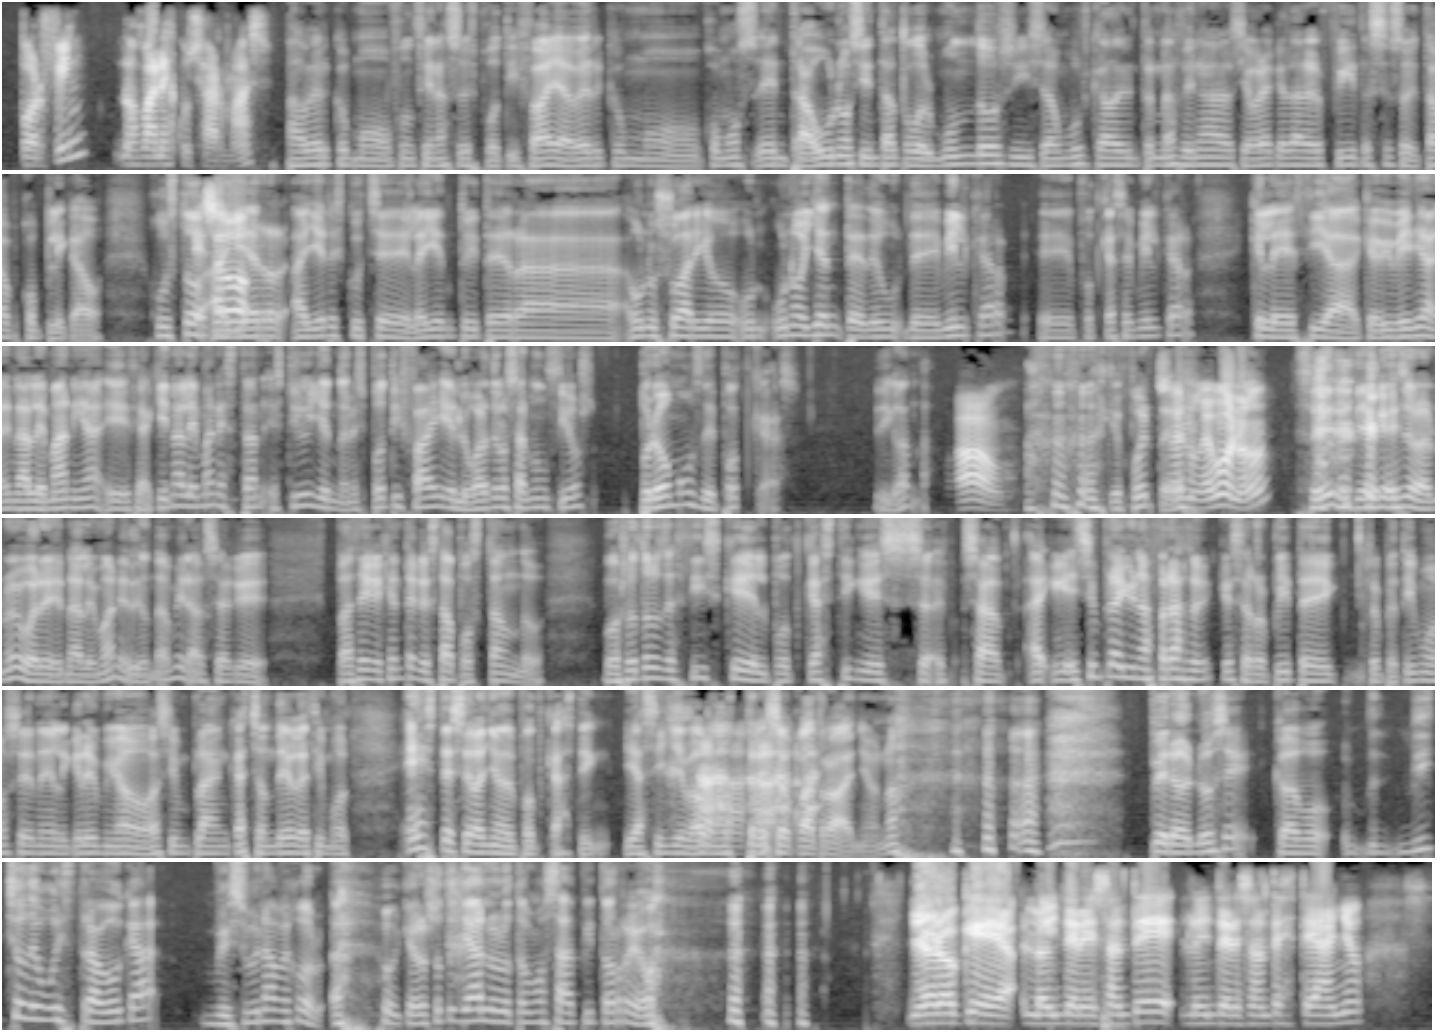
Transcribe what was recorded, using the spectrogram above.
por fin nos van a escuchar más. A ver cómo funciona su Spotify, a ver cómo, cómo entra uno, si entra todo el mundo, si se ha un buscador internacional, si habrá que dar el feed, eso está complicado. Justo Eso- ayer ayer escuché, leí en Twitter a, a un usuario, un, un oyente de, de Milcar, eh, podcast de Milcar, que le decía que vivía en Alemania, y decía, aquí en Alemania están, estoy oyendo en Spotify, en lugar de los anuncios, promos de podcast. Digo, anda, Wow, qué fuerte. eso es ¿eh? nuevo, ¿no? Sí, decía que eso era nuevo en Alemania. Digo, anda, mira, o sea que parece que hay gente que está apostando. Vosotros decís que el podcasting es... eh, O sea, hay- siempre hay una frase que se repite, repetimos en el gremio así en plan cachondeo, que decimos, este es el año del podcasting. Y así llevamos tres o cuatro años, ¿no? Pero no sé, como dicho de vuestra boca, me suena mejor. Porque nosotros ya lo, lo tomamos a pitorreo. Yo creo que lo interesante, lo interesante este año,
